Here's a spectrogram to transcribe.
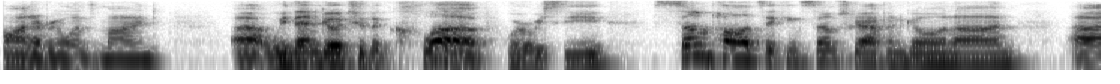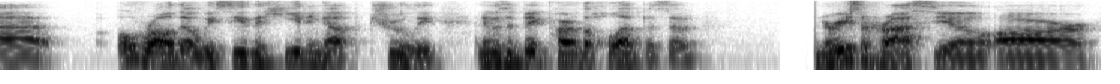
on everyone's mind. Uh, we then go to the club where we see some politicking, some scrapping going on. Uh, overall, though, we see the heating up truly, and it was a big part of the whole episode. Nurys and Horacio are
